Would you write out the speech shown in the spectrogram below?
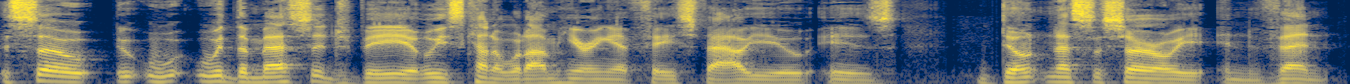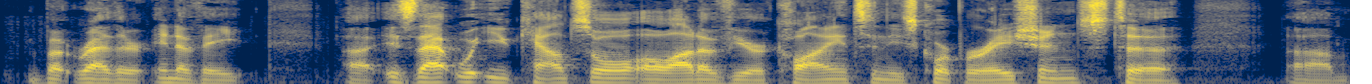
So, w- would the message be, at least kind of what I'm hearing at face value, is don't necessarily invent, but rather innovate uh, is that what you counsel a lot of your clients in these corporations to, um,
